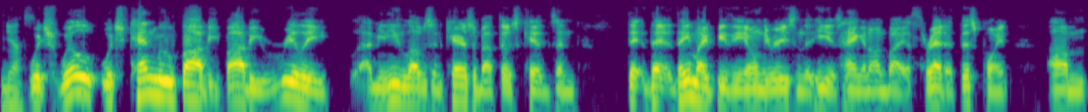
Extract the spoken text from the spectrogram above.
Yes. which will which can move bobby. Bobby really i mean he loves and cares about those kids and they, they, they might be the only reason that he is hanging on by a thread at this point. Um,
